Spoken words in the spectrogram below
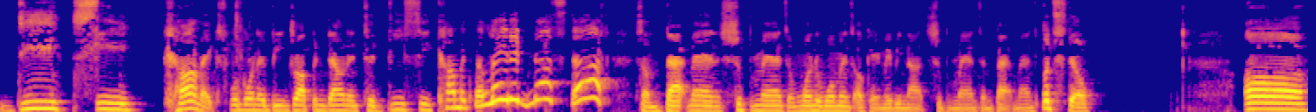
DC Comics. We're going to be dropping down into DC comic related stuff. Some Batman, Supermans, and Wonder Woman's. Okay, maybe not Supermans and Batman's, but still. Uh,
